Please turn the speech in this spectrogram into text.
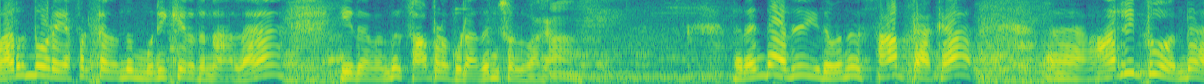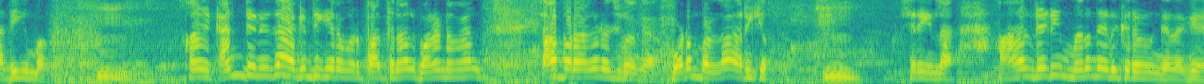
மருந்தோட எஃபெக்டை வந்து முறிக்கிறதுனால இதை வந்து சாப்பிடக்கூடாதுன்னு சொல்லுவாங்க. ரெண்டாவது இதை வந்து சாப்பிட்டாக்கா அரிப்பு வந்து அதிகமாகும். கொஞ்சம் கண்டினியூஸாக அகத்திக்கிற ஒரு பத்து நாள் பன்னெண்டு நாள் சாப்பிட்றாங்கன்னு வச்சுக்கோங்க. உடம்பெல்லாம் அரிக்கும். சரிங்களா? ஆல்ரெடி மருந்து எடுக்கிறவங்களுக்கு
